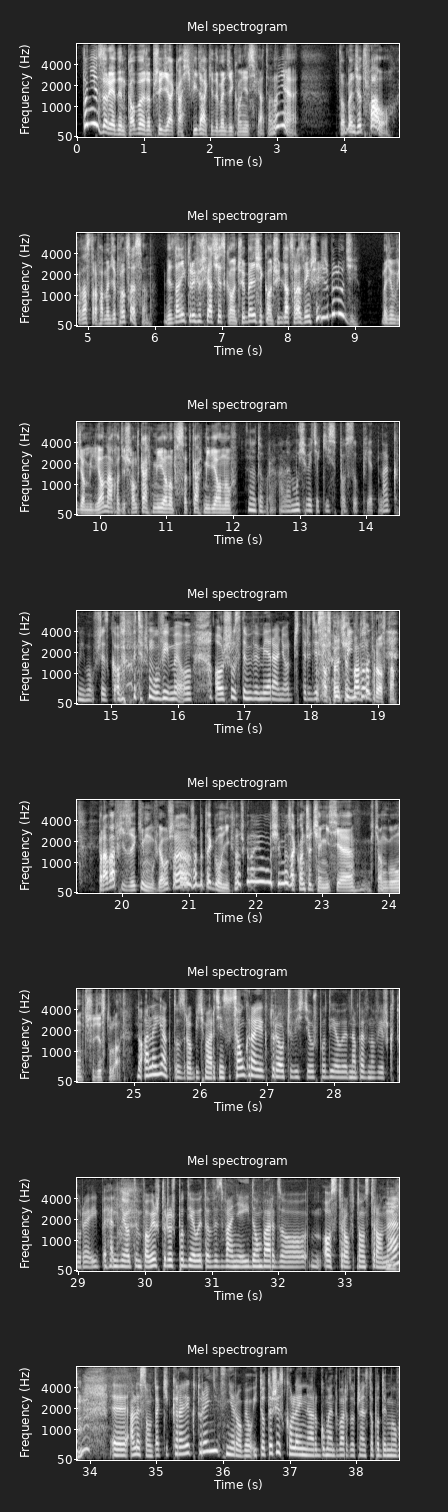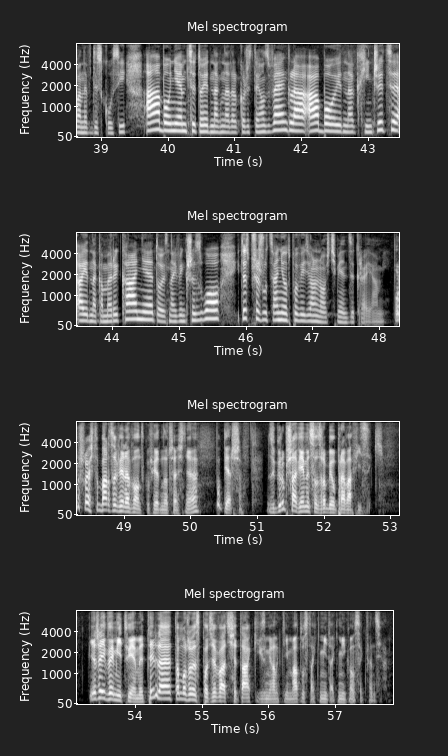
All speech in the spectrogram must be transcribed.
to nie jest zero-jedynkowe, że przyjdzie jakaś chwila, kiedy będzie koniec świata. No nie. To będzie trwało. Katastrofa będzie procesem. Więc dla niektórych już świat się skończy i będzie się kończyć dla coraz większej liczby ludzi. Będzie mówić o milionach, o dziesiątkach milionów, setkach milionów. No dobra, ale musi być jakiś sposób jednak, mimo wszystko, chociaż mówimy o, o szóstym wymieraniu od 40 Odpowiedź jest bardzo prosta. Prawa fizyki mówią, że żeby tego uniknąć, no, musimy zakończyć emisję w ciągu 30 lat. No ale jak to zrobić, Marcin? Są kraje, które oczywiście już podjęły, na pewno wiesz, które i chętnie o tym powiesz, które już podjęły to wyzwanie i idą bardzo mm, ostro w tą stronę, Mhm. E, ale są takie kraje, które nic nie robią i to też jest kolejny argument bardzo często podejmowany w dyskusji, bo Niemcy to jednak nadal korzystają z węgla, a bo jednak Chińczycy, a jednak Amerykanie, to jest największe zło i to jest przerzucanie odpowiedzialności między krajami. Poruszyłeś tu bardzo wiele wątków jednocześnie. Po pierwsze, z grubsza wiemy, co zrobią prawa fizyki. Jeżeli wyemitujemy tyle, to możemy spodziewać się takich zmian klimatu z takimi takimi konsekwencjami.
